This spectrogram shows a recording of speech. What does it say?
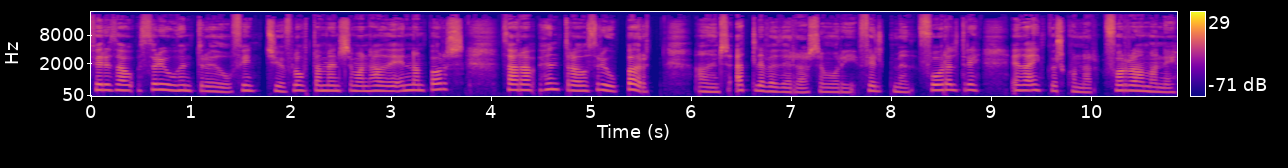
fyrir þá 350 flótamenn sem hann hafði innan bors, þar af 103 börn, aðeins 11 þeirra sem voru í fyllt með foreldri eða einhvers konar forraðmanni.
